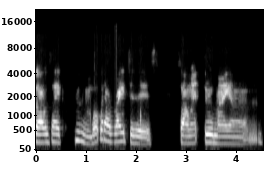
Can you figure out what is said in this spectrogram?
So I was like, hmm, what would I write to this? So I went through my um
